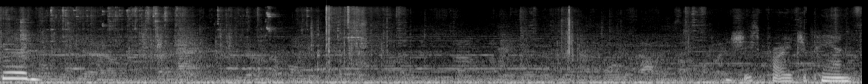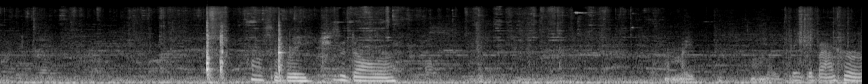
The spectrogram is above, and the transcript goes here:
Good. She's probably Japan. Possibly. She's a dollar. I might, I might think about her.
